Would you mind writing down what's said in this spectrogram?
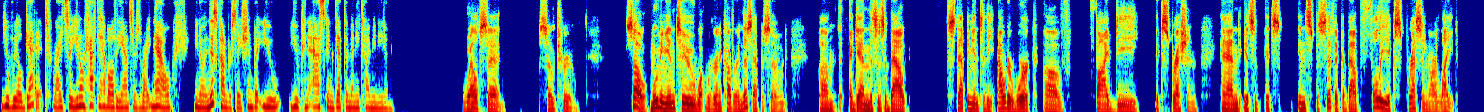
you will get it right? So you don't have to have all the answers right now you know in this conversation but you you can ask and get them anytime you need them well said so true so moving into what we're going to cover in this episode um, again this is about stepping into the outer work of 5d expression and it's it's in specific about fully expressing our light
